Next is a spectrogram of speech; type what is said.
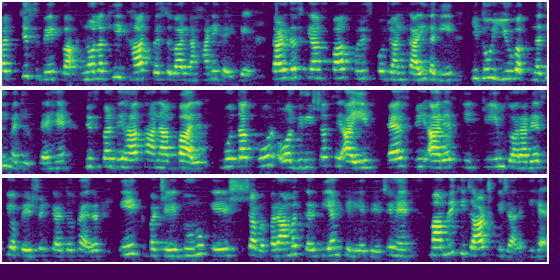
25 बेतवा नौलखी घाट पर सुबह नहाने गए थे। साढ़े दस के आसपास पुलिस को जानकारी लगी कि दो युवक नदी में डूब गए हैं, जिस पर देहात थाना बाल गोताखोर और विदिशा से आई एसडीआरएफ की टीम द्वारा रेस्क्यू ऑपरेशन कर दोपहर एक बजे दोनों के शव बरामद कर पीएम के लिए भेजे हैं। मामले की जाँच की जा रही है।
